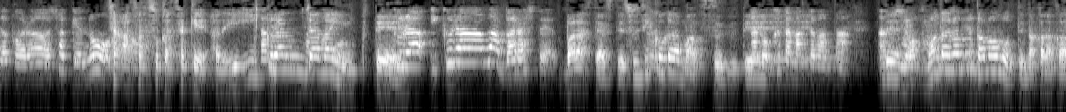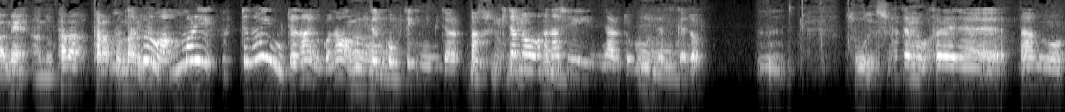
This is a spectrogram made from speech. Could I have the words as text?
だから、鮭の、さあ、さ、そっか、鮭、あれ、いいくらじゃないんくてい、くら、いくらはバラしたやバラしたやつで、筋子がまっすぐで、つ。あの、固まったまんま。で、ま、まだらの卵ってなかなかね、あの、たら、たらこになるけ多分あど、んまり売ってないんじゃないのかな、うん全国的に見たら。まあね北の話になると思うんですけど。うん。そうですよ、ね。でもそれね、あの、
